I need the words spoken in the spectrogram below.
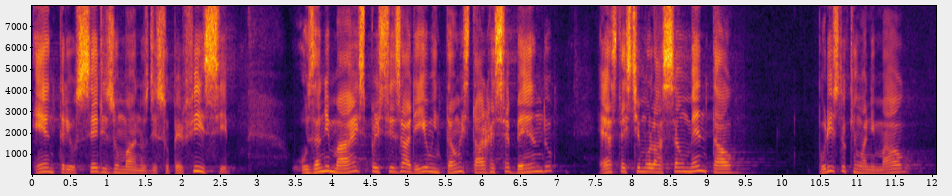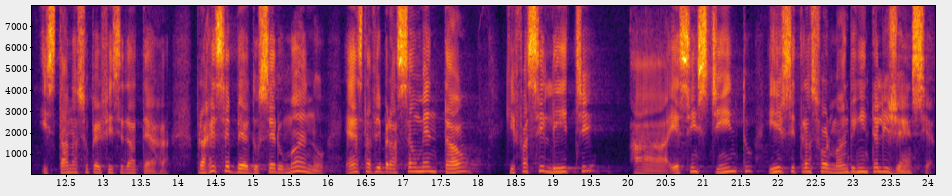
entre os seres humanos de superfície, os animais precisariam então estar recebendo esta estimulação mental. Por isso que um animal está na superfície da Terra, para receber do ser humano esta vibração mental que facilite a esse instinto ir se transformando em inteligência.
